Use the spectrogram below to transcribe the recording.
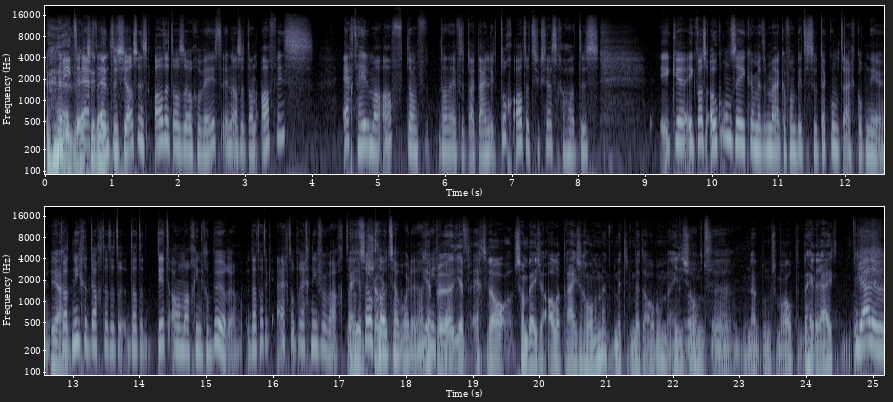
niet echt niet. enthousiast. Het is altijd al zo geweest. En als het dan af is, echt helemaal af, dan, dan heeft het uiteindelijk toch altijd succes gehad. Dus ik, eh, ik was ook onzeker met het maken van Bitterzoet. Daar komt het eigenlijk op neer. Ja. Ik had niet gedacht dat het, dat het dit allemaal ging gebeuren. Dat had ik echt oprecht niet verwacht. Dat Ja, het zo groot zou worden. Dat je, had hebt, eh, je hebt echt wel zo'n beetje alle prijzen gewonnen met, met, met het album. Edison's, Klopt, eh, nou noem ze maar op, de hele rij. Ja, de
